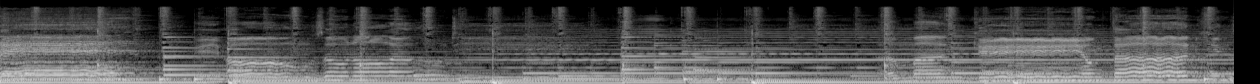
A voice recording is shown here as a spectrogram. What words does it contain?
đến vì hồng dâu đi. Âm an kê tan khiến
